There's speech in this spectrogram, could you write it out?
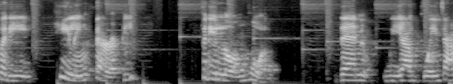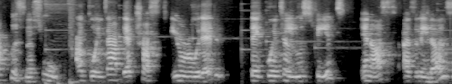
for the healing therapy for the long haul, then we are going to have persons who are going to have their trust eroded. They're going to lose faith in us as leaders.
